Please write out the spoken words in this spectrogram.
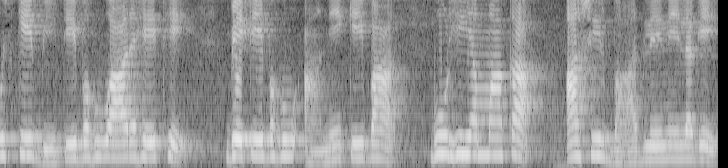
उसके बेटे बहू आ रहे थे। बेटे बहू आने के बाद बूढ़ी अम्मा का आशीर्वाद लेने लगे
